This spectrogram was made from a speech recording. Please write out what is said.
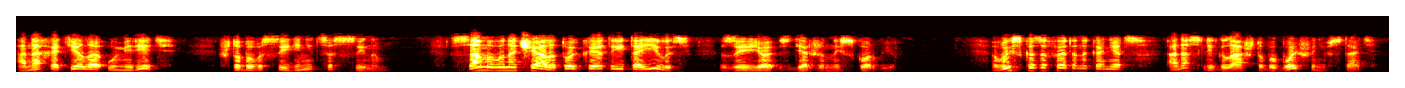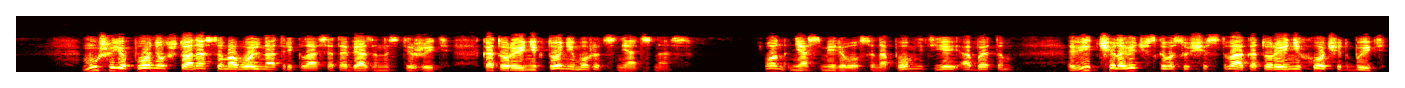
Она хотела умереть, чтобы воссоединиться с сыном. С самого начала только это и таилось за ее сдержанной скорбью. Высказав это, наконец, она слегла, чтобы больше не встать. Муж ее понял, что она самовольно отреклась от обязанности жить, которую никто не может снять с нас. Он не осмеливался напомнить ей об этом, Вид человеческого существа, которое не хочет быть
